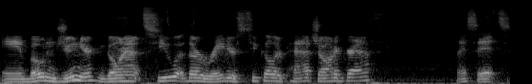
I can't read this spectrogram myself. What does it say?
And Bowden Jr. going out to the Raiders, two-color patch autograph. Nice hit.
